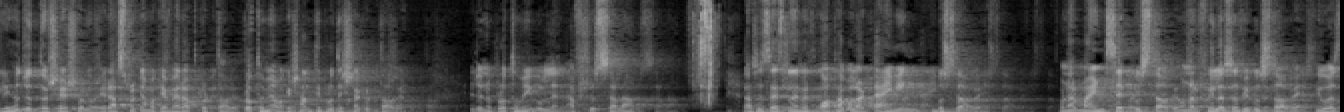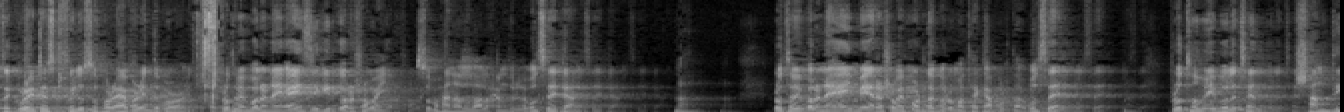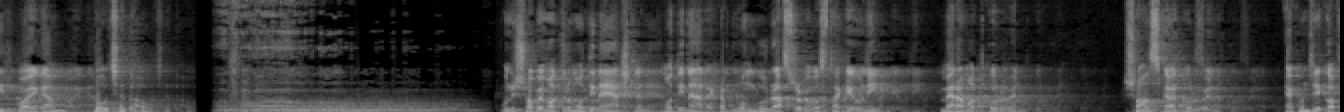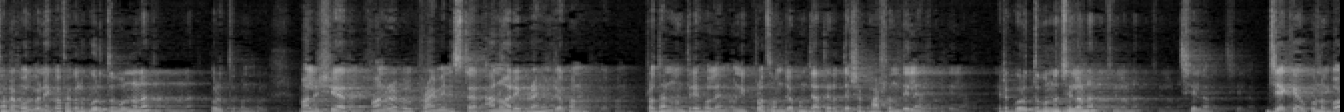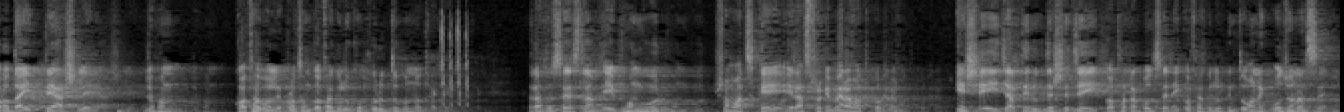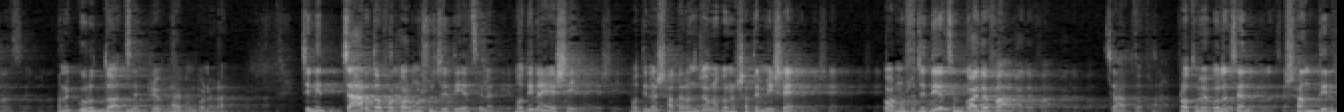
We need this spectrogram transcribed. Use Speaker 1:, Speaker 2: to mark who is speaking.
Speaker 1: গৃহযুদ্ধ শেষ হলো, এই রাষ্ট্রকে আমাকে মেরাত করতে হবে। প্রথমে আমাকে শান্তি প্রতিষ্ঠা করতে হবে। এজন্য প্রথমেই বললেন, আফসুস সালাম। ইসলামের কথা বলার টাইমিং বুঝতে হবে। ওনার মাইন্ডসেট বুঝতে হবে, ওনার ফিলোসফি বুঝতে হবে। He was the greatest philosopher ever in the world প্রথমে বলে নাই, এই জিকির করো সবাই। সুবহানাল্লাহ, আলহামদুলিল্লাহ, বলছে এটা। না। প্রথমে বলে নাই, এই মেয়েরা সবাই পর্দা করো, মাথায় কাপড় দাও। বলছে? প্রথমেই বলেছেন, শান্তির পয়গাম পৌঁছে দাও। উনি সবে মাত্র মদিনায় আসলেন। মদিনার একটা ভঙ্গুর রাষ্ট্র ব্যবস্থাকে উনি মেরামত করবেন, সংস্কার করবেন। এখন যে কথাটা বলবেন, এই কথাগুলো গুরুত্বপূর্ণ না? গুরুত্বপূর্ণ। মালয়েশিয়ার honourable prime minister Anwar Ibrahim যখন প্রধানমন্ত্রী হলেন, উনি প্রথম যখন জাতির উদ্দেশ্যে ভাষণ দিলেন, এটা গুরুত্বপূর্ণ ছিল না? ছিল। যে কেউ কোনো বড় দায়িত্বে আসলে, যখন কথা বলে, প্রথম কথাগুলো খুব গুরুত্বপূর্ণ থাকে। রাসুসাহ ইসলাম এই ভঙ্গুর সমাজকে এই রাষ্ট্রকে মেরামত করবেন। এসেই জাতির উদ্দেশ্যে যে কথাটা বলছেন, এই কথাগুলোর কিন্তু অনেক ওজন আছে, অনেক গুরুত্ব আছে, প্রিয় ভাই এবং বোনেরা। তিনি চার দফা কর্মসূচি দিয়েছিলেন মদিনায় এসেই। মদিনার সাধারণ জনগণের সাথে মিশে কর্মসূচি দিয়েছেন কয় দফা? চার দফা। প্রথমে বলেছেন, শান্তির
